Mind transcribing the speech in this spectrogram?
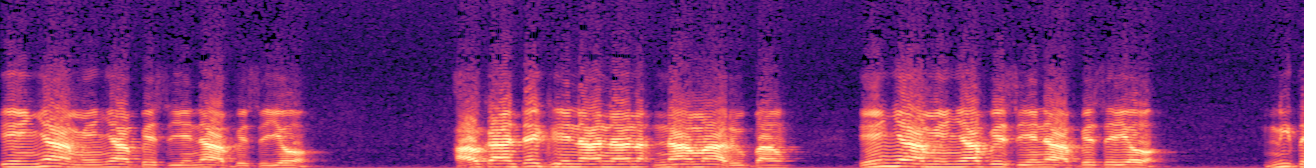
ဒ္ဓအညမညပစ္စယေနာပစ္စယောအောကံဒိဋ္ဌိနာနာမရူပံအညမညပစ္စယနာပစ္စယောနိတ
